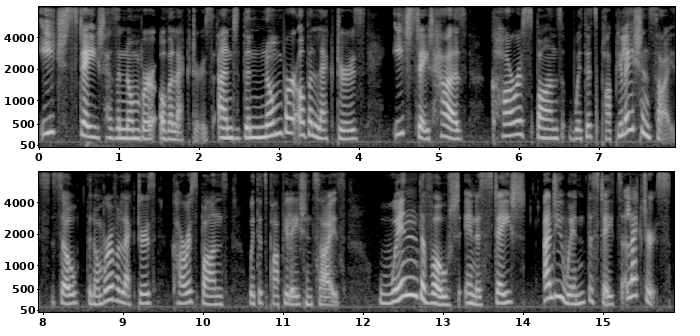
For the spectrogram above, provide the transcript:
Each state has a number of electors, and the number of electors each state has corresponds with its population size. So the number of electors corresponds with its population size. Win the vote in a state, and you win the state's electors.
